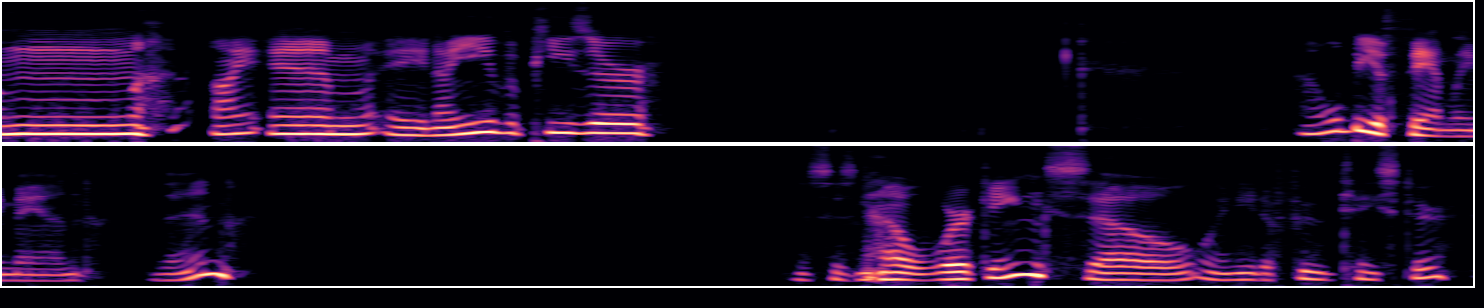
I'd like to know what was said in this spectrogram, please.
Um, I am a naive appeaser. I will be a family man then. This is now working, so we need a food taster.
